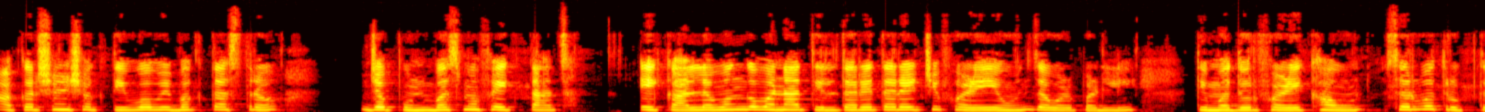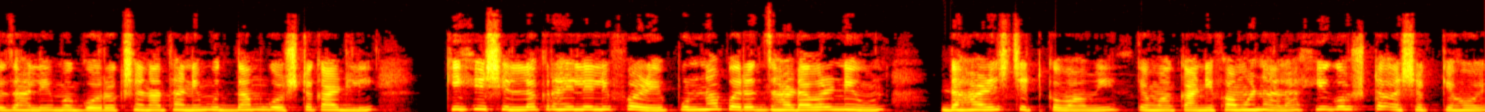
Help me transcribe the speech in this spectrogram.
आकर्षणशक्ती व विभक्तास्त्र जपून भस्म फेकताच एका लवंगवनातील तऱ्हेतऱ्हेची फळे येऊन जवळ पडली. ती मधुर फळे खाऊन सर्व तृप्त झाले. मग गोरक्षनाथाने मुद्दाम गोष्ट काढली की ही शिल्लक राहिलेली फळे पुन्हा परत झाडावर नेऊन डहाळीस चिटकवावी. तेव्हा कानिफा म्हणाला ही गोष्ट अशक्य होय.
